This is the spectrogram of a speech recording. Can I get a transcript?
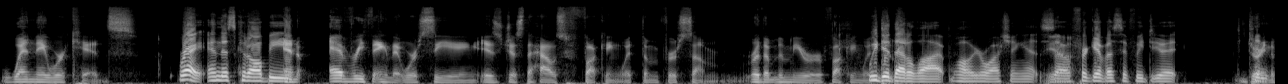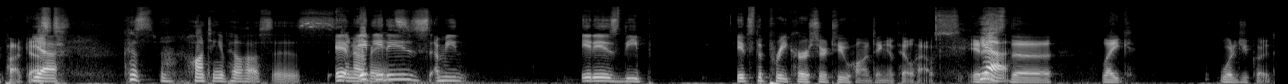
when they were kids right and this could all be and everything that we're seeing is just the house fucking with them for some or the, the mirror fucking with them. we did that a lot while we were watching it so Yeah. forgive us if we do it during can- the podcast yeah because haunting of hill house is it, it, it is i mean it is the it's the precursor to haunting of hill house It is Yeah. the like what did you call it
